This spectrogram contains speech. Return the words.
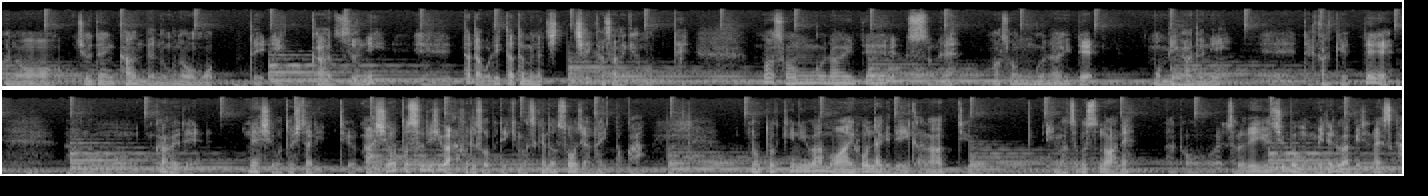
あの充電関連のものを持っていかずに、えー、ただ折りたためのちっちゃい傘だけを持って、まあ、そんぐらいですね。そんぐらいでもう身軽に、えー、出かけて、あのー、カフェでね、仕事したりっていう、まあ、仕事する日はフル装備できますけど、そうじゃないとか、の時にはもう iPhone だけでいいかなっていう、暇つぶすのはね、あのー、それで YouTube も見れるわけじゃないですか。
